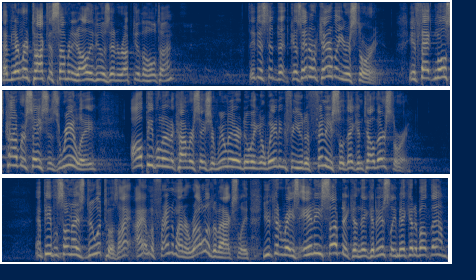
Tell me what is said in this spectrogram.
Have you ever talked to somebody and all they do is interrupt you the whole time? They just because they don't care about your story. In fact, most conversations really, all people in a conversation really are doing are waiting for you to finish so they can tell their story. And people sometimes do it to us. I, I have a friend of mine, a relative actually. You could raise any subject and they could instantly make it about them.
